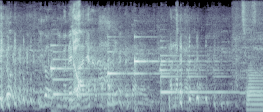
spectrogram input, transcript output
이거 이거 이거 내 거 아니야? 아, 아니요. 내거 아니야. 안 나가. 너무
